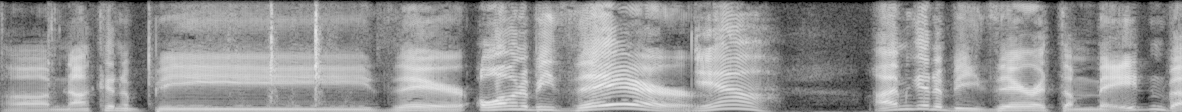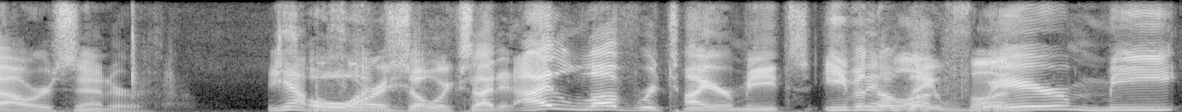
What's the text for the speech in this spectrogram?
Uh, I'm not going to be there. Oh, I'm going to be there. Yeah. I'm going to be there at the Meydenbauer Center. Yeah. Oh, I'm so excited! I love retire meets, even We have a though they wear me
